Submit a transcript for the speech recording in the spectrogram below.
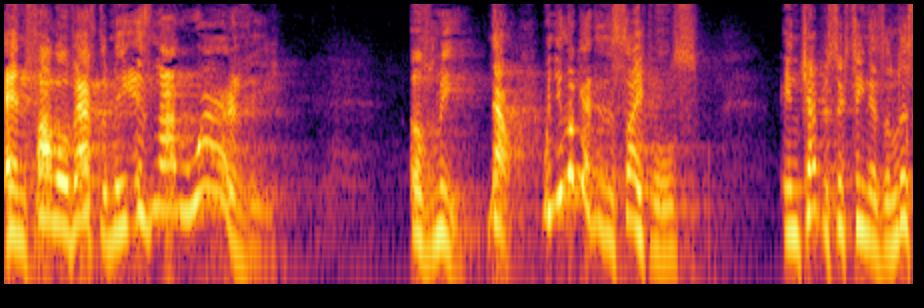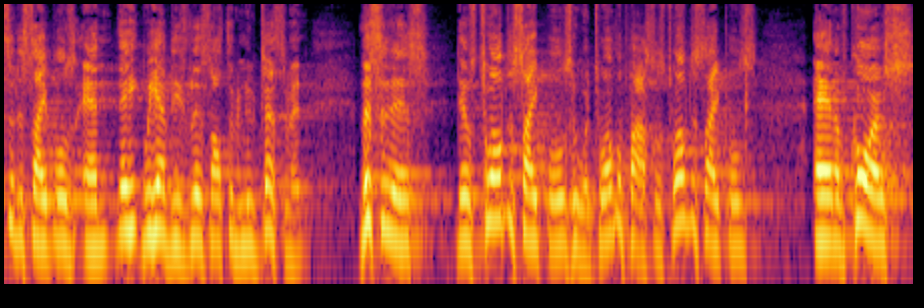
and followeth after me is not worthy of me. Now, when you look at the disciples, in chapter 16, there's a list of disciples, and they, we have these lists all through the New Testament. Listen to this. There was 12 disciples who were 12 apostles, 12 disciples, and of course,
